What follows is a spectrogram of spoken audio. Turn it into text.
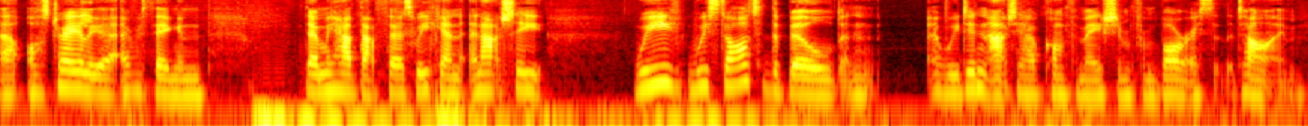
uh, Australia, everything. And then we had that first weekend. And actually, we we started the build and we didn't actually have confirmation from Boris at the time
